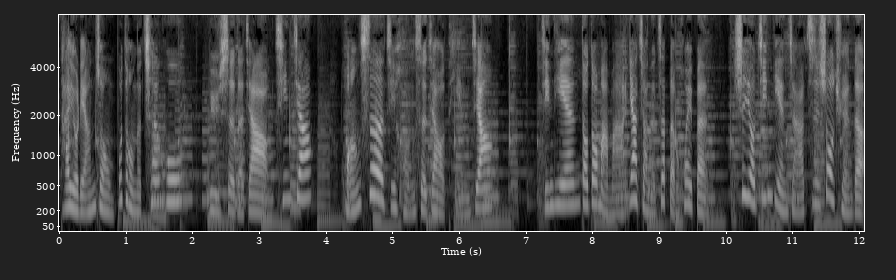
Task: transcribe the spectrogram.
它有两种不同的称呼，绿色的叫青椒。黄色及红色叫甜椒。今天豆豆妈妈要讲的这本绘本是由经典杂志授权的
